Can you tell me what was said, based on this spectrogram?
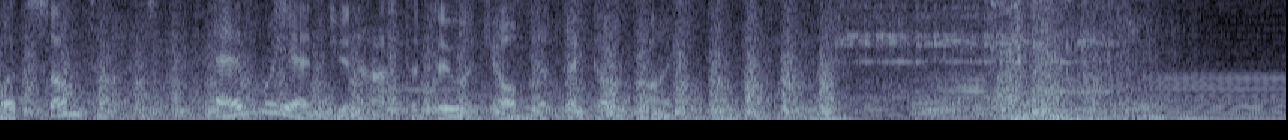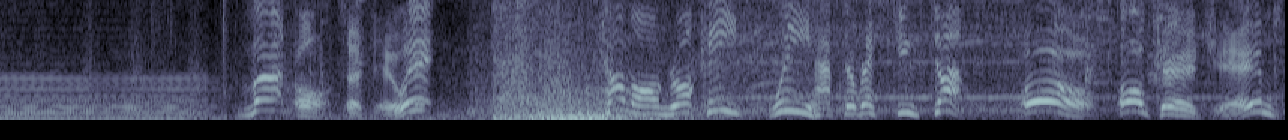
But sometimes every engine has to do a job that they don't like. Ought to do it. Come on, Rocky. We have to rescue Duck. Oh, okay, James.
